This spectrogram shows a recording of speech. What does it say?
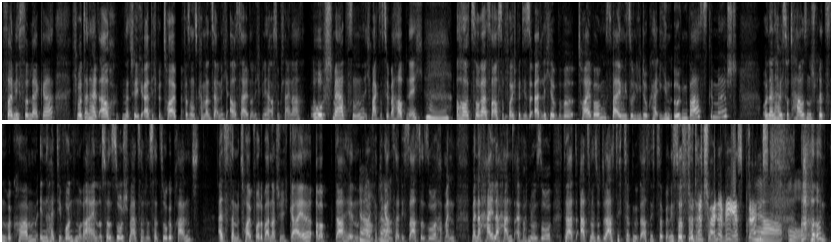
Das war nicht so lecker. Ich wurde dann halt auch natürlich örtlich betäubt, weil sonst kann man es ja auch nicht aushalten. Und ich bin ja auch so ein kleiner, oh, Schmerzen. Ich mag das hier überhaupt nicht. Hm. Oh, Zora, es war auch so furchtbar, diese örtliche Betäubung. Es war irgendwie so Lidocain irgendwas gemischt. Und dann habe ich so tausend Spritzen bekommen in halt die Wunden rein. Es war so schmerzhaft, es hat so gebrannt. Als es dann betäubt wurde, war natürlich geil, aber dahin, ja, ich habe die ja. ganze Zeit, ich saß da so, habe mein, meine heile Hand einfach nur so, der Arzt man so, du darfst nicht zucken, du darfst nicht zucken. Und ich so, es tut halt Schweine weh, es brennt. Ja, oh. Und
